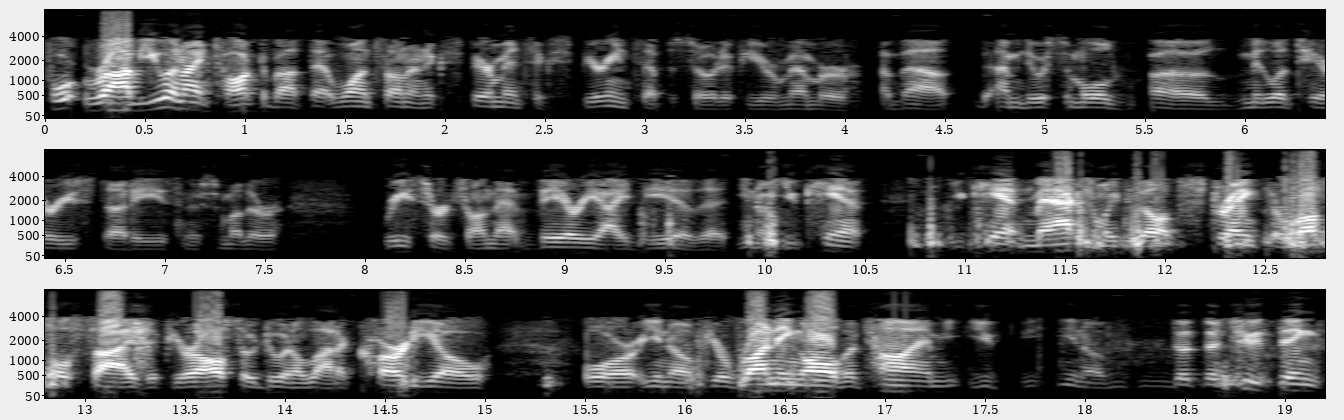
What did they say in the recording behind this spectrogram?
for, Rob? You and I talked about that once on an experiment experience episode, if you remember. About, I mean, there were some old uh, military studies, and there's some other research on that very idea that you know you can't you can't maximally develop strength or muscle size if you're also doing a lot of cardio, or you know if you're running all the time. You you know the the two things,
